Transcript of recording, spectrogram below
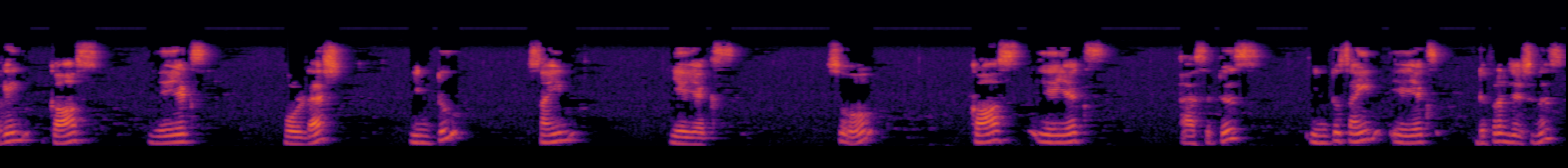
again cos ax whole dash into sin ax so cos ax as it is into sin ax differentiation is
